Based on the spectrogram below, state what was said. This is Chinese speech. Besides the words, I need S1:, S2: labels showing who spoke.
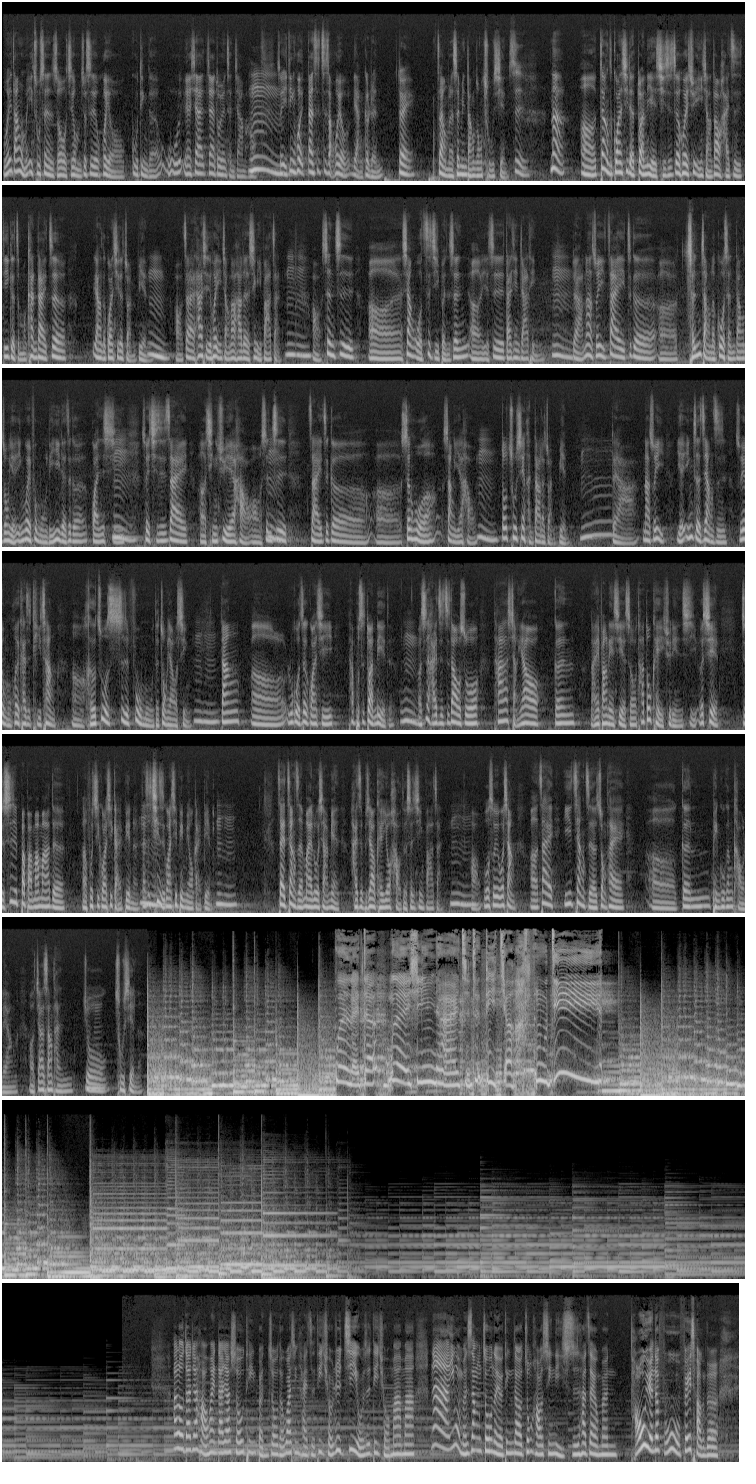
S1: 我们当我们一出生的时候，其实我们就是会有固定的，无论因为现在现在多元成家嘛，嗯，所以一定会，但是至少会有两个人对，在我们的生命当中出现。
S2: 是，
S1: 那呃这样子关系的断裂，其实这会去影响到孩子第一个怎么看待这样的关系的转变，嗯，好，再来他其实会影响到他的心理发展，嗯嗯，好，甚至。呃，像我自己本身呃也是单亲家庭，嗯，对啊，那所以在这个呃成长的过程当中，也因为父母离异的这个关系，嗯，所以其实在呃情绪也好哦，甚至在这个呃生活上也好，嗯，都出现很大的转变，嗯，对啊，那所以也因着这样子，所以我们会开始提倡嗯、呃、合作是父母的重要性，嗯哼，当呃如果这个关系。他不是断裂的，嗯，而是孩子知道说他想要跟哪一方联系的时候，他都可以去联系，而且只是爸爸妈妈的啊、呃、夫妻关系改变了，但是亲子关系并没有改变。嗯哼，在这样子的脉络下面，孩子比较可以有好的身心发展。嗯，好，我所以我想呃，在依这样子的状态，呃，跟评估跟考量哦，家事商谈就出现了。嗯
S3: 未来的外星孩子的地球母亲。
S2: 大家好，欢迎大家收听本周的《外星孩子地球日记》，我是地球妈妈。那因为我们上周呢有听到中豪心理师他在我们桃园的服务非常的。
